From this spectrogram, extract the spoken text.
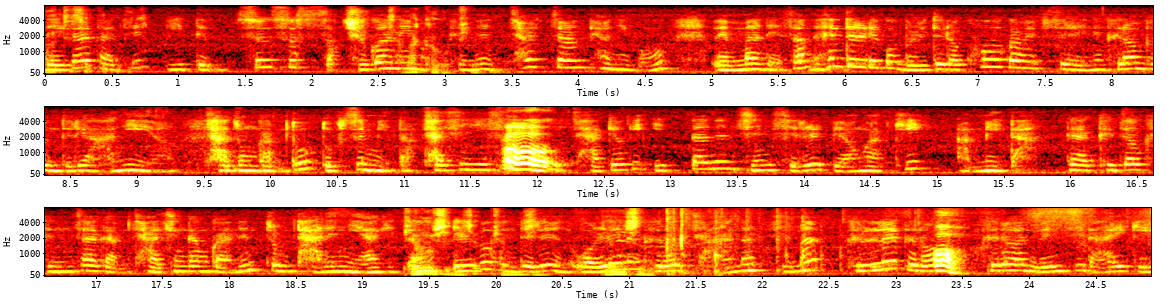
내가. 가진 믿음, 순수성, 주관의 만큼은 철저한 편이고 웬만해선 흔들리고 물들어 코어가 휩쓸리는 그런 분들이 아니에요. 자존감도 높습니다. 자신이 어. 스스로 자격이 있다는 진실을 명확히 압니다. 그러니까 그저 근자감, 자신감과는 좀 다른 이야기죠. 병신이죠, 일부 병신. 분들은 원래는 병신. 그렇지 않았지만 근래 들어 어. 그러한 왠지 나에게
